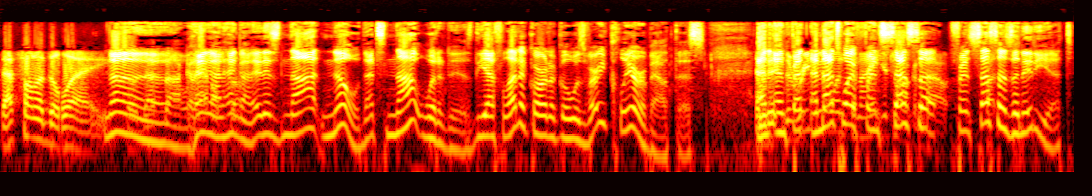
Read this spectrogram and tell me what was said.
that's on a delay. No, So no, no, no, no. gonna Hang on, hang on. It is not. No, that's not what it is. The athletic article was very clear about this, and And and, the Fran- recent and that's why one tonight you're talking Francesa. Francesa is an idiot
